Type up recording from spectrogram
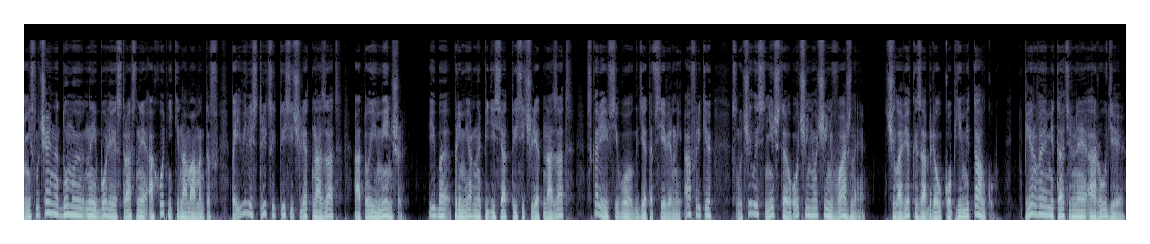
Не случайно, думаю, наиболее страстные охотники на мамонтов появились 30 тысяч лет назад, а то и меньше, ибо примерно 50 тысяч лет назад, скорее всего где-то в Северной Африке, случилось нечто очень-очень важное. Человек изобрел копье-металку, первое метательное орудие,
